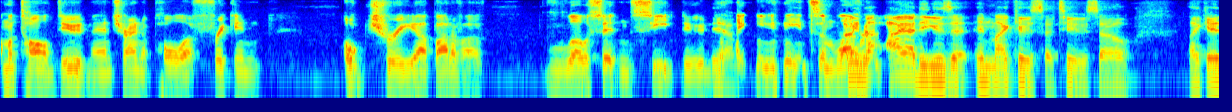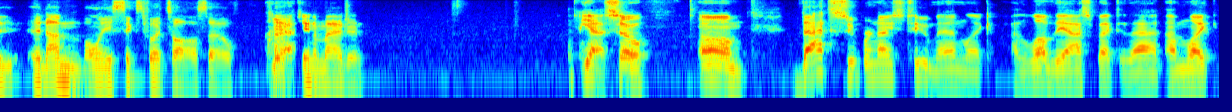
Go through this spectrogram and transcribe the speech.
I'm a tall dude, man, trying to pull a freaking oak tree up out of a low sitting seat, dude. Yeah. Like you need some I mean, leverage. I, I had to use it in my Coosa too. So, like it, and I'm only six foot tall. So, Yeah. I can't imagine. yeah, so um that's super nice too, man. Like I love the aspect of that. I'm like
